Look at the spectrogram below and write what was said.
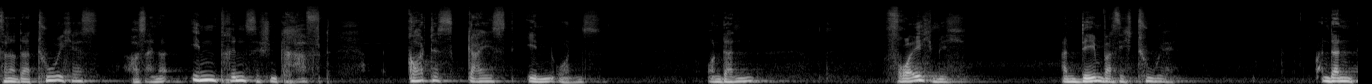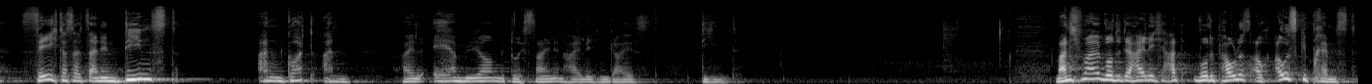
sondern da tue ich es aus einer intrinsischen Kraft. Gottes Geist in uns. Und dann freue ich mich an dem, was ich tue. Und dann sehe ich das als einen Dienst an Gott an, weil er mir mit durch seinen Heiligen Geist dient. Manchmal wurde, der Heilige, wurde Paulus auch ausgebremst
